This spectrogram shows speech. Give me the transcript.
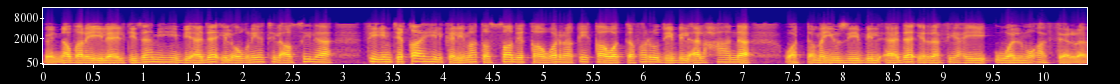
بالنظر إلى التزامه بأداء الأغنية الأصيلة في انتقائه الكلمات الصادقة والرقيقة والتفرد بالألحان والتميز بالأداء الرفيع والمؤثر.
